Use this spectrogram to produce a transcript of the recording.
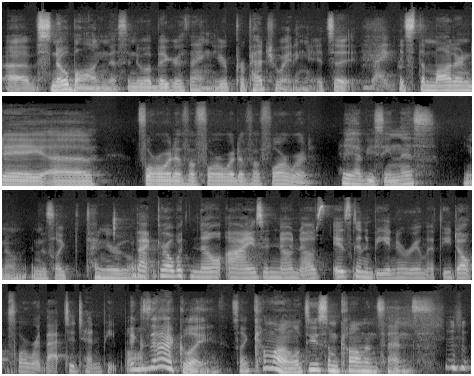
uh, snowballing this into a bigger thing you're perpetuating it it's a Right. it's the modern day uh, forward of a forward of a forward hey have you seen this you know and it's like 10 years old That girl with no eyes and no nose is going to be in a room if you don't forward that to 10 people. Exactly. It's like, come on, let's use some common sense.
